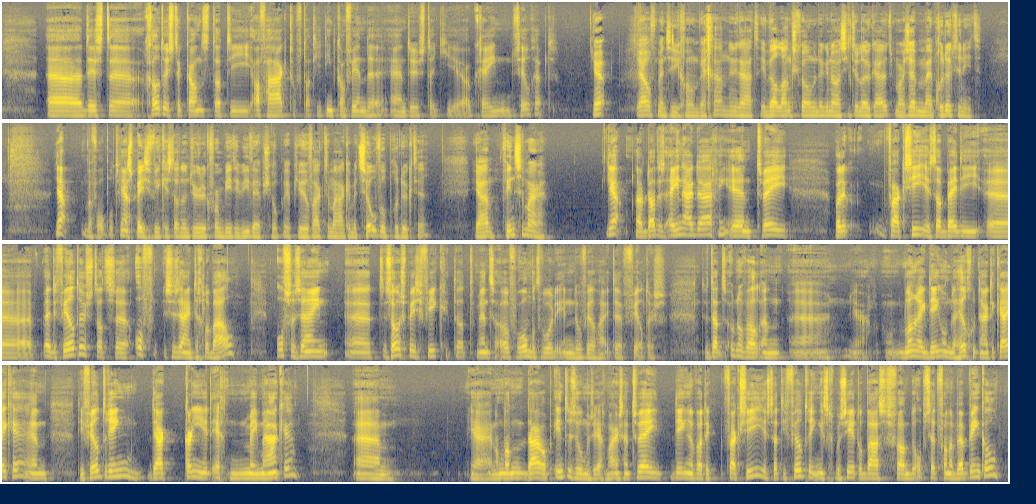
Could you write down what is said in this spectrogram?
dus de groter is de kans dat hij afhaakt of dat hij het niet kan vinden. En dus dat je ook geen sale hebt. Ja. ja, of mensen die gewoon weggaan inderdaad. Die wel langskomen, denken nou, ziet er leuk uit, maar ze hebben mijn producten niet. Ja, bijvoorbeeld. Ja. Specifiek is dat natuurlijk voor een B2B-webshop. Heb je heel vaak te maken met zoveel producten. Ja, vind ze maar. Ja, nou dat is één uitdaging. En twee, wat ik vaak zie, is dat bij, die, uh, bij de filters, dat ze of ze zijn te globaal, of ze zijn uh, zo specifiek dat mensen overrompeld worden in de hoeveelheid uh, filters. Dus dat is ook nog wel een, uh, ja, belangrijk ding om er heel goed naar te kijken. En die filtering, daar kan je het echt mee maken. Um, ja, en om dan daarop in te zoomen, zeg maar, er zijn twee dingen wat ik vaak zie. Is dat die filtering is gebaseerd op basis van de opzet van een webwinkel.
